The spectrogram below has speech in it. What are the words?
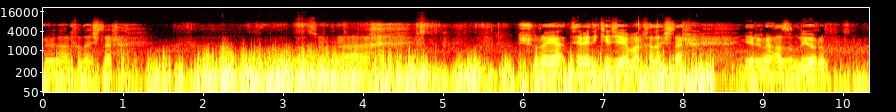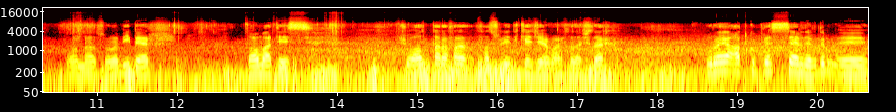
Şöyle arkadaşlar. Ondan sonra şuraya tere dikeceğim arkadaşlar. Yerini hazırlıyorum. Ondan sonra biber, domates. Şu alt tarafa fasulye dikeceğim arkadaşlar. Buraya at küpresi serdirdim. Ee,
